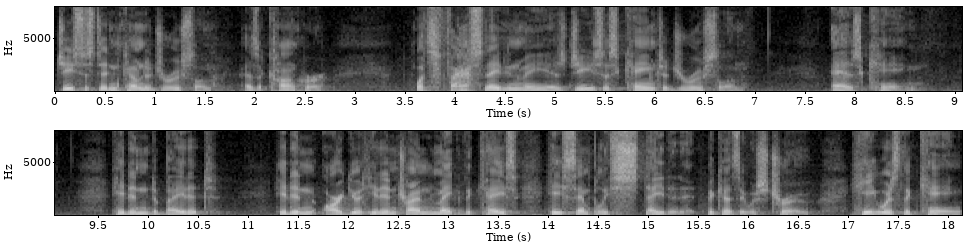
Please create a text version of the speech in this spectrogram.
Jesus didn't come to Jerusalem as a conqueror. What's fascinating to me is Jesus came to Jerusalem as king. He didn't debate it. He didn't argue it. He didn't try and make the case. He simply stated it because it was true. He was the king.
